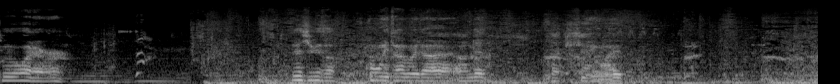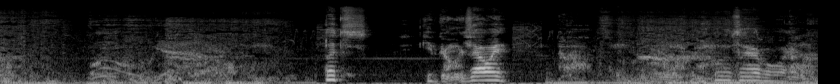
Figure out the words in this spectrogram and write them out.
But whatever. Be the only time I die on this section anyway. Let's keep going, shall we? What's there, but whatever.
